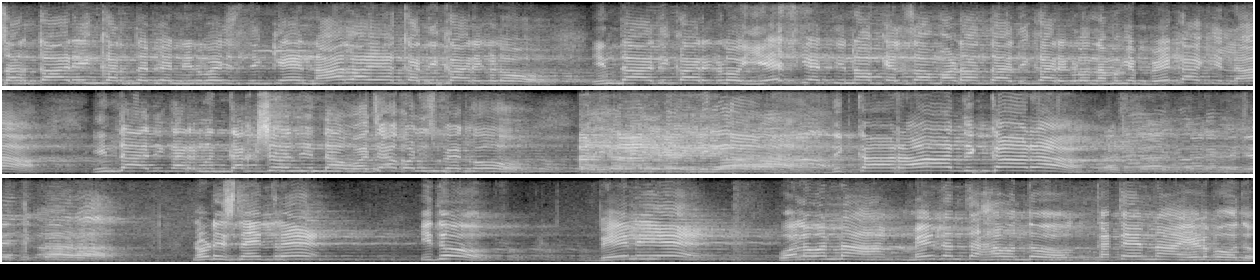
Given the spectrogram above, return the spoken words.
ಸರ್ಕಾರಿ ಕರ್ತವ್ಯ ನಿರ್ವಹಿಸಲಿಕ್ಕೆ ನಾಲಾಯಕ್ ಅಧಿಕಾರಿಗಳು. ಇಂಥ ಅಧಿಕಾರಿಗಳು ಏಸಿಗೆ ತಿನ್ನೋ ಕೆಲಸ ಮಾಡೋಂಥ ಅಧಿಕಾರಿಗಳು ನಮಗೆ ಬೇಕಾಗಿಲ್ಲ. ಇಂಥ ಅಧಿಕಾರಿಗಳನ್ನ ತಕ್ಷಣದಿಂದ ವಜಾಗೊಳಿಸಬೇಕು. ಧಿಕ್ಕಾರ ಧಿಕ್ಕಾರ. ನೋಡಿ ಸ್ನೇಹಿತರೆ, ಇದು ಬೇಲಿಯೇ ಒಲವನ್ನು ಮೇದಂತಹ ಒಂದು ಕಥೆಯನ್ನು ಹೇಳ್ಬೋದು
